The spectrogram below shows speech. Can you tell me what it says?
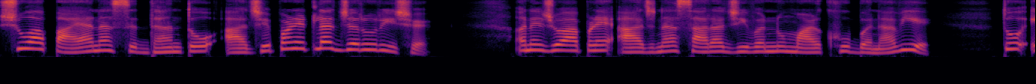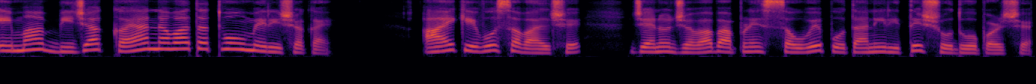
શું આ પાયાના સિદ્ધાંતો આજે પણ એટલા જ જરૂરી છે? અને જો આપણે આજના સારા જીવનનું માળખું બનાવીએ, તો એમાં બીજા કયા નવા તત્વો ઉમેરી શકાય? આ એક એવો સવાલ છે, જેનો જવાબ આપણે સૌએ પોતાની રીતે શોધવો પડશે.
